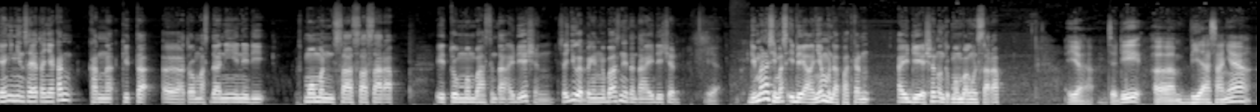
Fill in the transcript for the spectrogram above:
yang ingin saya tanyakan karena kita eh, atau Mas Dani ini di momen Sasa Startup itu membahas tentang ideation, saya juga pengen ngebahas nih tentang ideation. Iya. Gimana sih Mas idealnya mendapatkan ideation untuk membangun startup? Iya, jadi eh, biasanya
